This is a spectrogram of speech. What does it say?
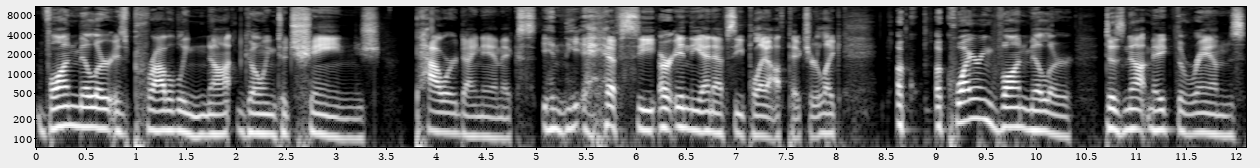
Von Miller is probably not going to change power dynamics in the AFC or in the NFC playoff picture. Like acquiring Von Miller does not make the Rams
